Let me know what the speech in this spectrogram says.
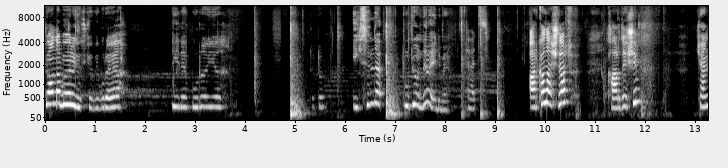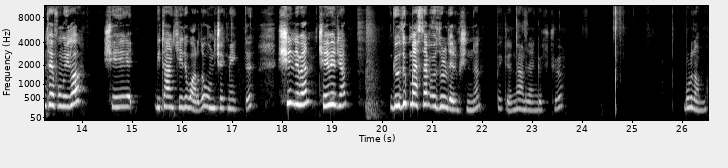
Şu anda böyle gözüküyor. Bir buraya. Bir de burayı. İkisini de tutuyorsun değil mi elime? Evet. Arkadaşlar kardeşim kendi telefonuyla şeye bir tane kedi vardı onu çekmeye gitti. Şimdi ben çevireceğim. Gözükmezsem özür dilerim şimdiden. Bekle nereden gözüküyor? Buradan mı?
